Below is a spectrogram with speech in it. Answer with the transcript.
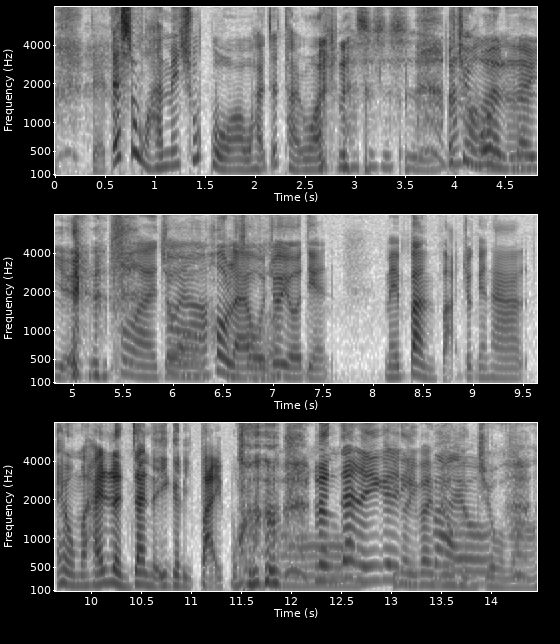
对，但是我还没出国啊，我还在台湾呢。是是是，而且我很累耶。后来就对啊，后来我就有点。没办法，就跟他哎，我们还冷战了一个礼拜不？冷战了一个礼拜，没有很久吗？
